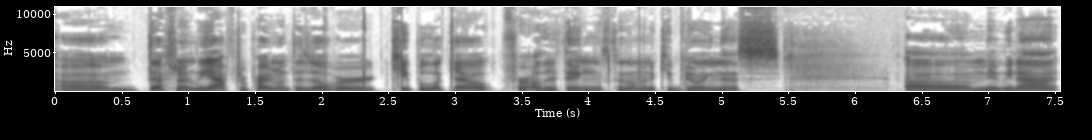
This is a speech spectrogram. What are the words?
Um, definitely after Pride Month is over, keep a lookout for other things because I'm gonna keep doing this. Uh, maybe not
